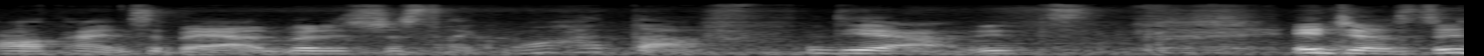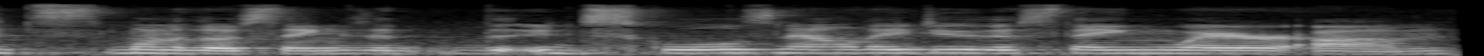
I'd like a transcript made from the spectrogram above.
all kinds of bad. But it's just like what the f- yeah, it's it just it's one of those things. In, in schools now they do this thing where um,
